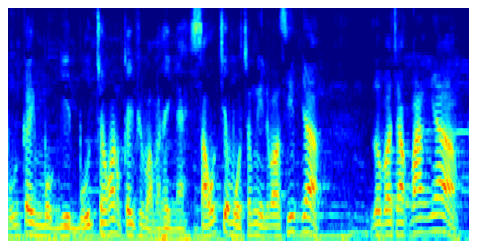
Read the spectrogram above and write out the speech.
4 kênh 1400W một kênh phiên bản màn hình này. 6 triệu 100 nghìn bao ship nhá. Rồi vào chào các bác nhá.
